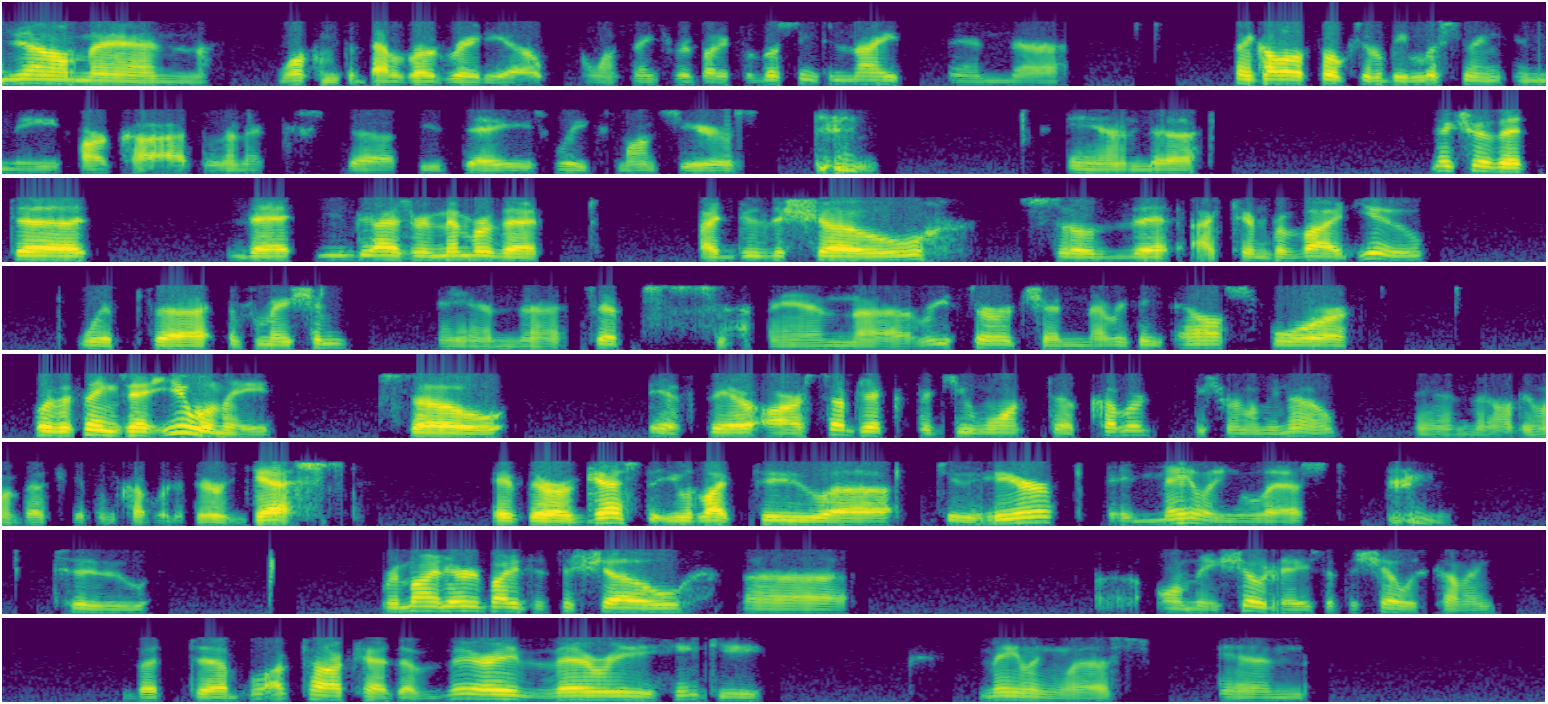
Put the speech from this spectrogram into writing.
Gentlemen. Welcome to Battle Road Radio. I want to thank everybody for listening tonight and uh, thank all the folks that will be listening in the archive for the next uh, few days, weeks, months, years. and uh, make sure that uh, that you guys remember that I do the show so that I can provide you with uh, information and uh, tips and research and everything else for for the things that you will need. So, if there are subjects that you want uh, covered, be sure to let me know, and I'll do my best to get them covered. If there are guests, if there are guests that you would like to uh, to hear, a mailing list to remind everybody that the show uh, on the show days that the show is coming. But uh, Blog Talk has a very very hinky mailing list, and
